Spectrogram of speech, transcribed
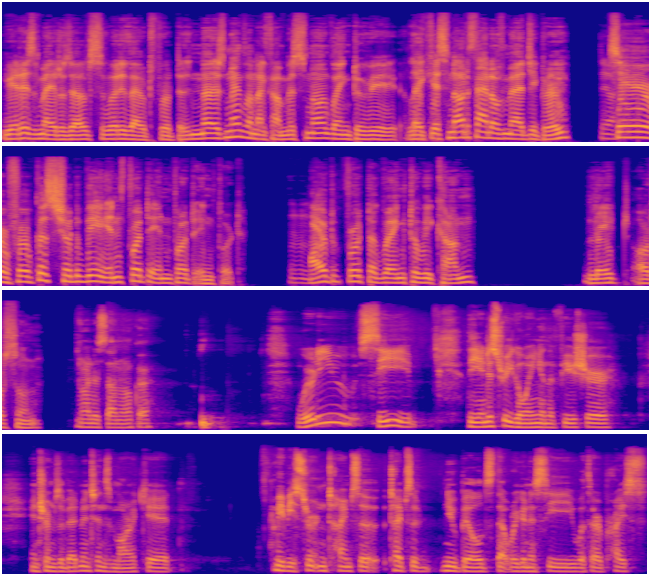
where is my results? Where is output? No, it's not gonna come. It's not going to be like it's not kind of magic, right? Yeah. So focus should be input, input, input. Mhm. Output are going to become late or soon. I understand. Okay. Where do you see the industry going in the future in terms of Edmonton's market? Maybe certain types of types of new builds that we're going to see with our price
